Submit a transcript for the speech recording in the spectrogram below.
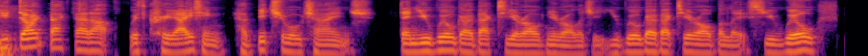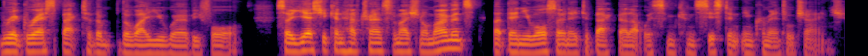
you don't back that up with creating habitual change, then you will go back to your old neurology. You will go back to your old beliefs. You will regress back to the, the way you were before. So yes, you can have transformational moments, but then you also need to back that up with some consistent incremental change.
